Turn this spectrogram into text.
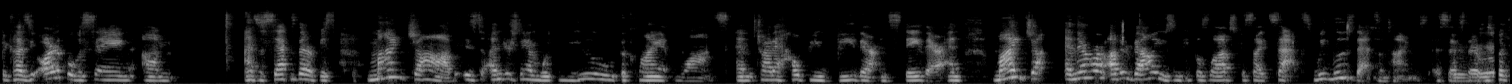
because the article was saying, um, as a sex therapist, my job is to understand what you, the client, wants and try to help you be there and stay there. And my job, and there are other values in people's lives besides sex. We lose that sometimes as sex mm-hmm. therapists, but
